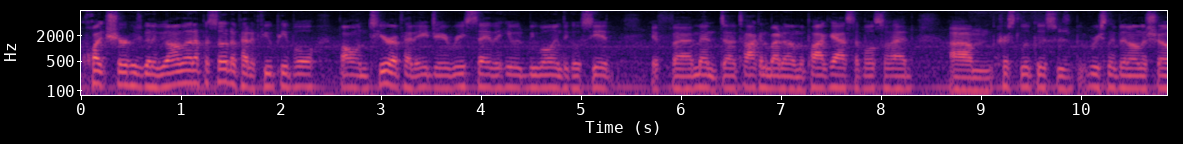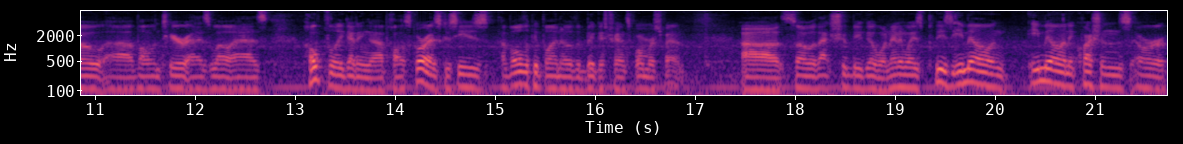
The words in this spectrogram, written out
quite sure who's going to be on that episode. I've had a few people volunteer. I've had AJ Reese say that he would be willing to go see it if uh, meant uh, talking about it on the podcast. I've also had um, Chris Lucas, who's recently been on the show, uh, volunteer, as well as hopefully getting uh, Paul Scores because he's of all the people I know the biggest Transformers fan. Uh, so that should be a good one. Anyways, please email and email any questions or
